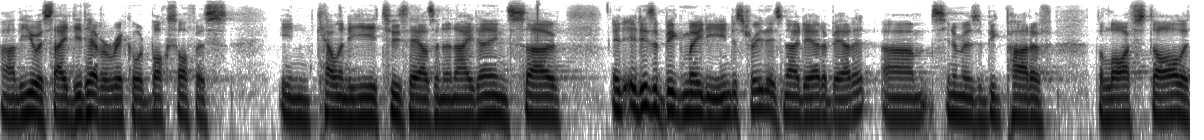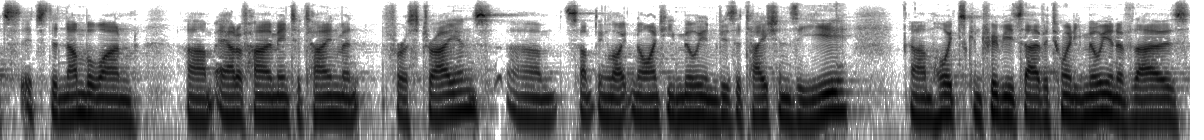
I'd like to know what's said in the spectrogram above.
uh, the USA did have a record box office in calendar year 2018. So it, it is a big media industry, there's no doubt about it. Um, cinema is a big part of the lifestyle. It's, it's the number one um, out of home entertainment for Australians, um, something like 90 million visitations a year. Um, Hoyts contributes over 20 million of those.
